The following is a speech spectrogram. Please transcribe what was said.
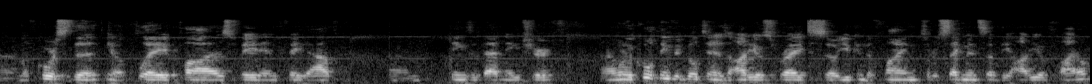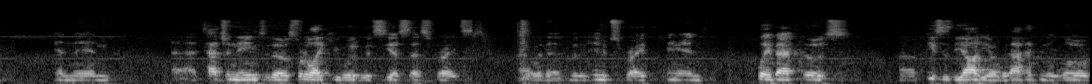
Um, of course, the you know play, pause, fade in, fade out, um, things of that nature. Uh, one of the cool things we built in is audio sprites, so you can define sort of segments of the audio file, and then attach a name to those, sort of like you would with CSS sprites uh, with, a, with an image sprite, and play back those uh, pieces of the audio without having to load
